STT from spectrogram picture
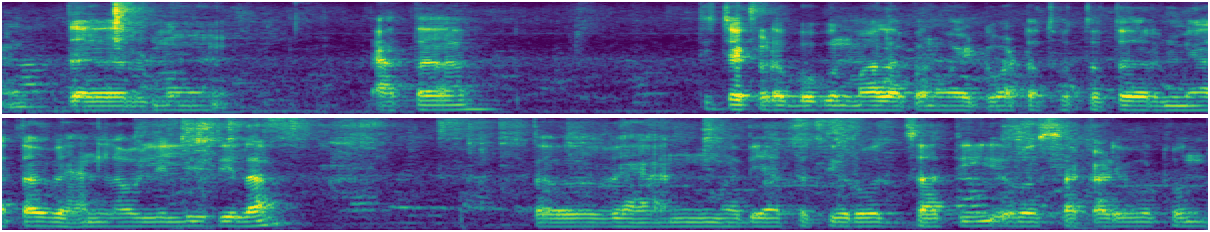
तर मग आता तिच्याकडं बघून मला पण वाईट वाटत होतं तर मी आता व्हॅन लावलेली तिला. तर व्हॅनमध्ये आता ती रोज जाती रोज सकाळी उठून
